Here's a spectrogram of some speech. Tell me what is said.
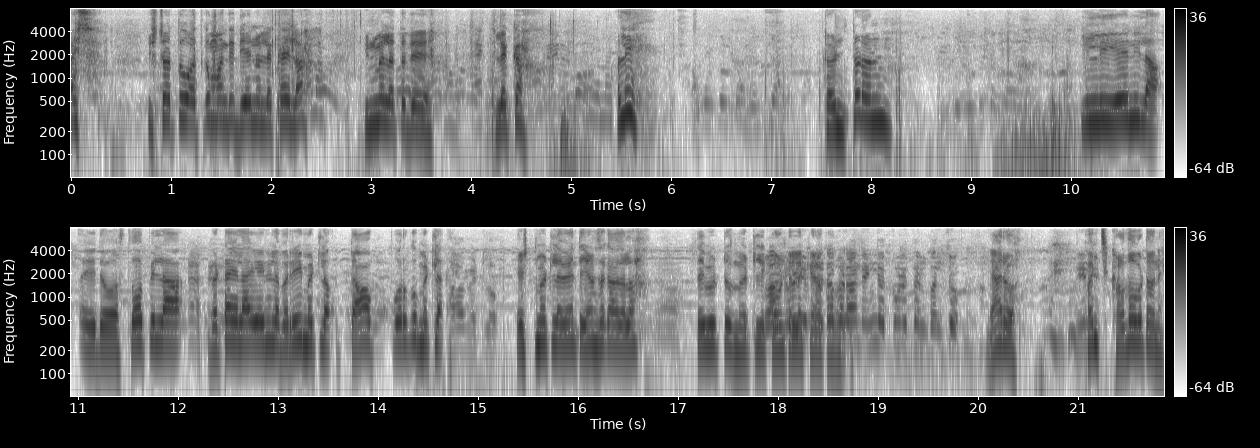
ಆಯ್ಸ್ ಇಷ್ಟೊತ್ತು ಹತ್ಕೊಂಬಂದಿದ್ದು ಏನು ಲೆಕ್ಕ ಇಲ್ಲ. ಇನ್ಮೇಲೆ ಹತ್ತದೆ ಲೆಕ್ಕ. ಅಲ್ಲಿ. ಟನ್ ಟಡನ್. ಇಲ್ಲಿ ಏನಿಲ್ಲ. ಇದು ಸ್ಲೋಪ್ ಇಲ್ಲ ಬೆಟ್ಟ ಇಲ್ಲ ಏನಿಲ್ಲ. ಬರೀ ಮೆಟ್ಲು. ಟಾಪ್ವರೆಗೂ ಮೆಟ್ಲು. ಎಷ್ಟು ಮೆಟ್ಲವೆ ಅಂತ ಎಣ್ಸೋಕ್ಕಾಗಲ್ಲ. ದಯವಿಟ್ಟು ಮೆಟ್ಲಿ ಕೌಂಟ್ ಎಲ್ಲ ಕೇಳಕ್ಕೆ ಯಾರು? ಪಂಚ್ ಕಳ್ದೋಗ್ಬಿಟ್ಟವನೆ.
